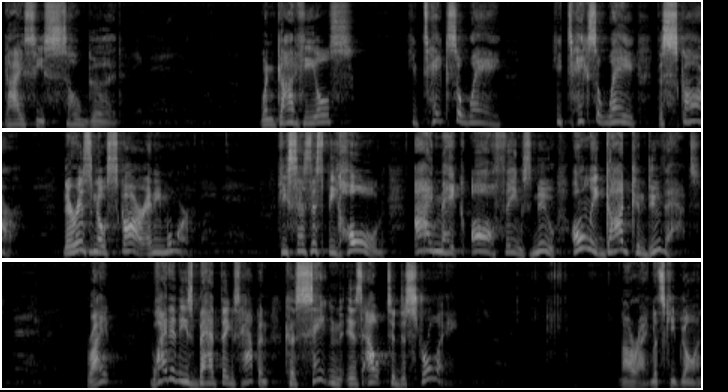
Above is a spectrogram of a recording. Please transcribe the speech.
Guys, he's so good. When God heals, he takes away he takes away the scar. There is no scar anymore. He says this, behold, I make all things new. Only God can do that. Right? Why do these bad things happen? Because Satan is out to destroy. All right, let's keep going.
